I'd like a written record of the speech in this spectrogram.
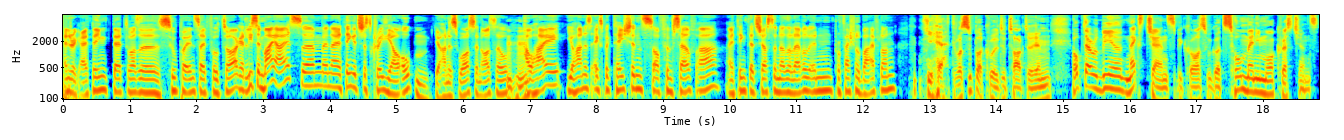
Hendrik, I think that was a super insightful talk, at least in my eyes. Um, and I think it's just crazy how open Johannes was and also mm-hmm. how high Johannes' expectations of himself are. I think that's just another level in professional biathlon. Yeah, it was super cool to talk to him. Hope there will be a next chance because we got so many more questions.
